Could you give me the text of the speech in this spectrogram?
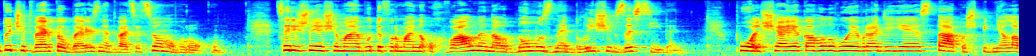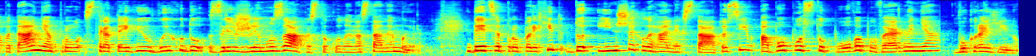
до 4 березня 2027 року. Це рішення ще має бути формально ухвалене на одному з найближчих засідань. Польща, яка головує в Раді ЄС, також підняла питання про стратегію виходу з режиму захисту, коли настане мир. Йдеться про перехід до інших легальних статусів або поступове повернення в Україну.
